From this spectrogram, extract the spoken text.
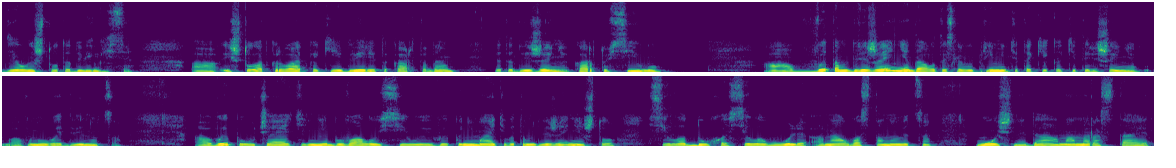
делай что-то, двигайся. А, и что открывает, какие двери эта карта, да, это движение? Карту силу. А, в этом движении, да, вот если вы примете такие какие-то решения а, в новое двинуться, вы получаете небывалую силу, и вы понимаете в этом движении, что сила духа, сила воли, она у вас становится мощной, да, она нарастает,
